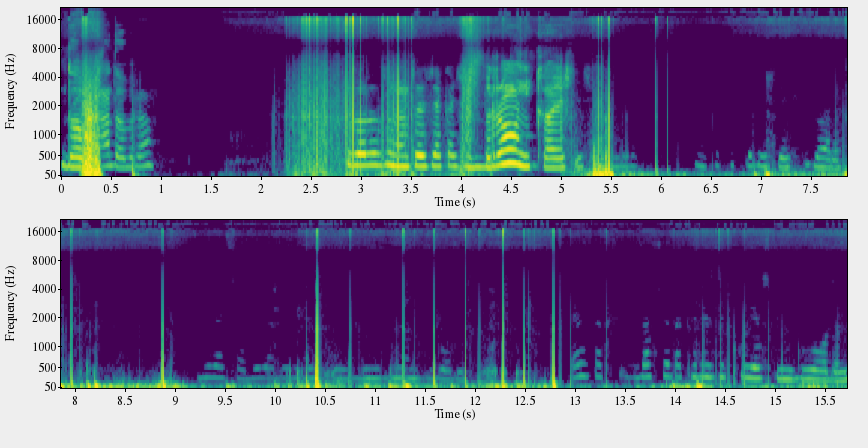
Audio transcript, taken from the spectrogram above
Dobra, dobra. Chyba rozumiem, to jest jakaś brońka, jeśli się dobra. Byle co, byle. Ja tak, zawsze tak ryzykuję z tym głodem,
